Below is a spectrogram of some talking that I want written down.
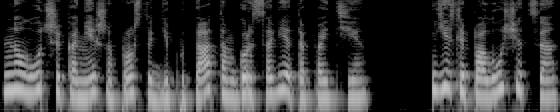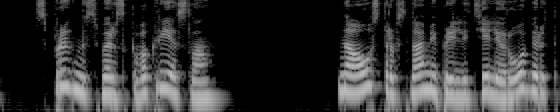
Но лучше, конечно, просто депутатом горсовета пойти. Если получится, спрыгну с мэрского кресла. На остров с нами прилетели Роберт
